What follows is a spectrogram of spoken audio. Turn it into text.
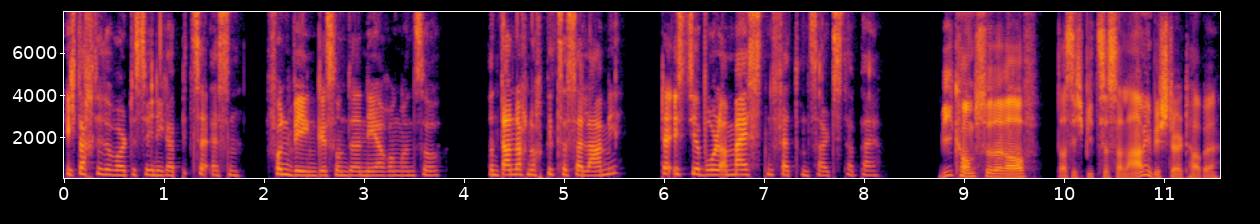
Ich dachte, du wolltest weniger Pizza essen. Von wegen gesunder Ernährung und so. Und dann auch noch Pizza Salami? Da ist ja wohl am meisten Fett und Salz dabei. Wie kommst du darauf, dass ich Pizza Salami bestellt habe?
